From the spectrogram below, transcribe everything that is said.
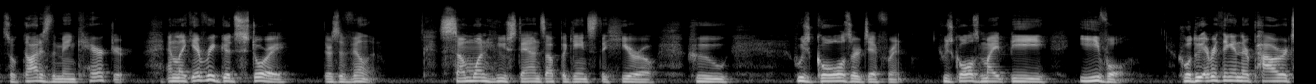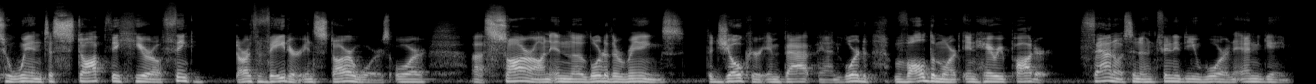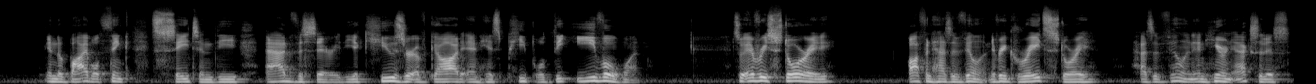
So God is the main character. And like every good story, there's a villain. Someone who stands up against the hero, who, whose goals are different, whose goals might be evil, who will do everything in their power to win, to stop the hero. Think Darth Vader in Star Wars, or uh, Sauron in The Lord of the Rings, the Joker in Batman, Lord Voldemort in Harry Potter, Thanos in Infinity War and Endgame in the Bible, think Satan, the adversary, the accuser of God and his people, the evil one. So every story often has a villain. Every great story has a villain. And here in Exodus,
